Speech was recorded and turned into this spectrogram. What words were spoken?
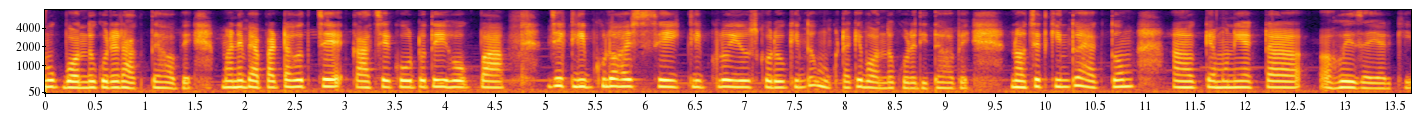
মুখ বন্ধ করে রাখতে হবে। মানে ব্যাপারটা হচ্ছে, কাচের কৌটোতেই হোক বা যে ক্লিপগুলো হয়, সেই ক্লিপগুলো ইউজ করেও কিন্তু মুখটাকে বন্ধ করে দিতে হবে। নচেত কিন্তু একদম কেমনই একটা হয়ে যায় আর কি।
